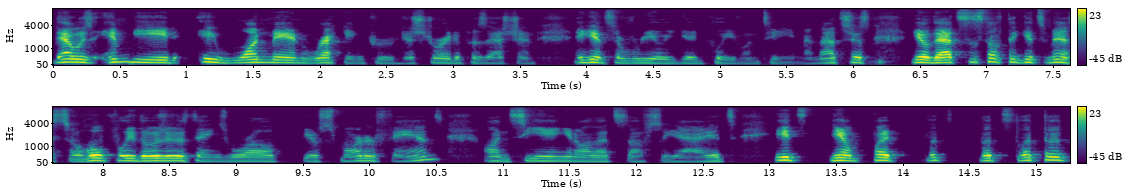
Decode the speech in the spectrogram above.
that was Embiid, a one man wrecking crew, destroyed a possession against a really good Cleveland team. And that's just, mm. you know, that's the stuff that gets missed. So hopefully those are the things we're all, you know, smarter fans on seeing and all that stuff. So yeah, it's, it's, you know, but let's let's let the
